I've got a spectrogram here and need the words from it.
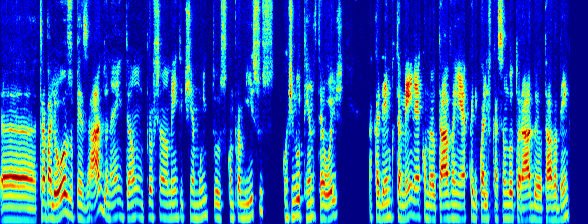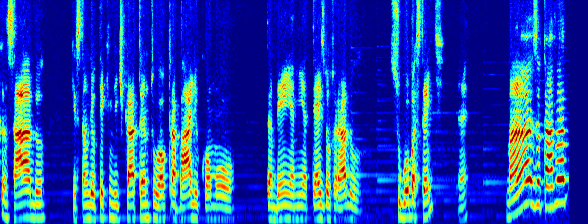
uh, trabalhoso, pesado, né? Então, profissionalmente, tinha muitos compromissos, continuo tendo até hoje. Acadêmico também, né? Como eu estava em época de qualificação do doutorado, eu estava bem cansado. Questão de eu ter que me dedicar tanto ao trabalho como também a minha tese de doutorado sugou bastante, né? Mas eu estava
